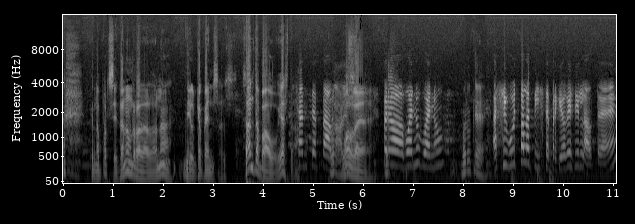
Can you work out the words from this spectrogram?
Que no pot ser tan honrada, dona. Dir el que penses. Santa Pau, ja està. Santa Pau. Clar. Molt bé. Però, bueno, bueno, Bueno, què? ha sigut per la pista, perquè jo hagués dit l'altra, eh?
